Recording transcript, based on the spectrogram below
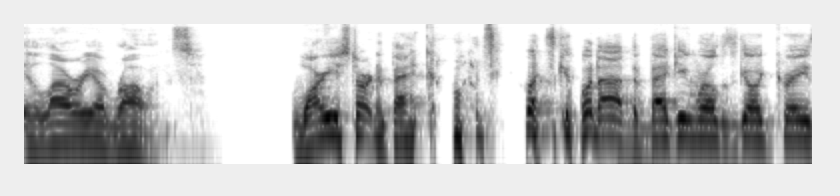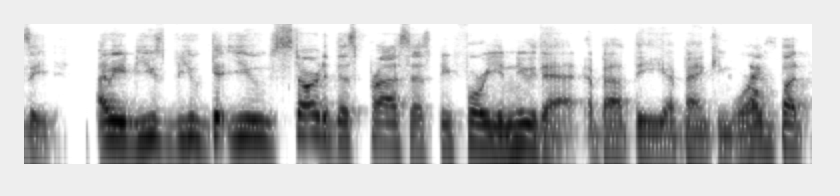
Ilaria Rollins. Why are you starting a bank? What's, what's going on? The banking world is going crazy. I mean, you you you started this process before you knew that about the uh, banking world, but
